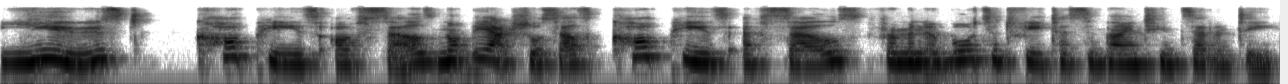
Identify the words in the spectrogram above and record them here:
used copies of cells, not the actual cells, copies of cells from an aborted fetus in 1970.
